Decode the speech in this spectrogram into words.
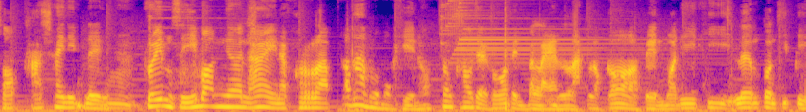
ซอฟทัชให้นิดนึงทริมสีบอลเงินให้นะครับก็ภาพรวมโอเคเนาะต้องเข้าใจเพราะว่าเป็นแบรนด์หลัก แล้วก็เป็นบอดี้ที่เริ่มต้นที่ปี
